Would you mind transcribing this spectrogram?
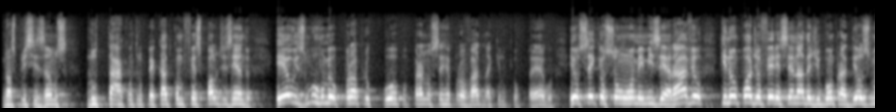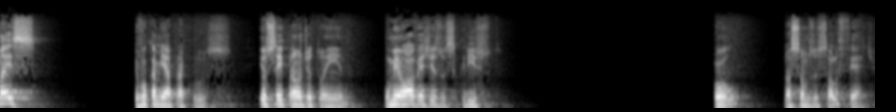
Nós precisamos lutar contra o pecado, como fez Paulo dizendo: Eu esmurro meu próprio corpo para não ser reprovado naquilo que eu prego. Eu sei que eu sou um homem miserável que não pode oferecer nada de bom para Deus, mas eu vou caminhar para a cruz. Eu sei para onde eu estou indo. O meu alvo é Jesus Cristo. Ou nós somos o solo fértil.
